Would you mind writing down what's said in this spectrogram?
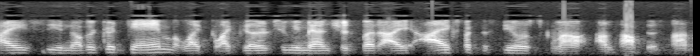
I see another good game like like the other two we mentioned. But I I expect the Steelers to come out on top this time.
